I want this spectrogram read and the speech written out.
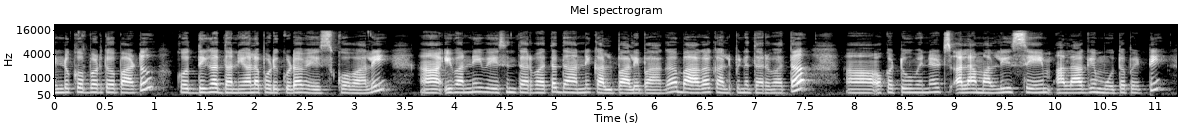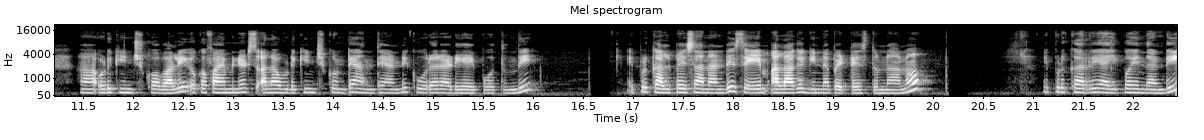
ఎండు కొబ్బరితో పాటు కొద్దిగా ధనియాల పొడి కూడా వేసుకోవాలి. ఇవన్నీ వేసిన తర్వాత దాన్ని కలపాలి బాగా. బాగా కలిపిన తర్వాత ఒక టూ మినిట్స్ అలా మళ్ళీ సేమ్ అలాగే మూత పెట్టి ఉడికించుకోవాలి. ఒక ఫైవ్ మినిట్స్ అలా ఉడికించుకుంటే అంతే అండి కూర రెడీ అయిపోతుంది. ఇప్పుడు కలిపేసానండి సేమ్ అలాగే గిన్నె పెట్టేస్తున్నాను. ఇప్పుడు కర్రీ అయిపోయిందండి.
